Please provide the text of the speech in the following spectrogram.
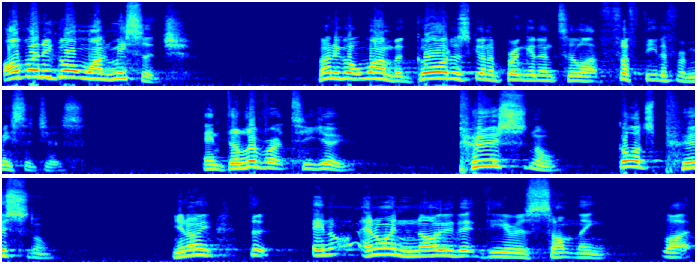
I've only got one message. I've only got one, but God is going to bring it into like 50 different messages and deliver it to you. Personal. God's personal. You know, the, and, and I know that there is something like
